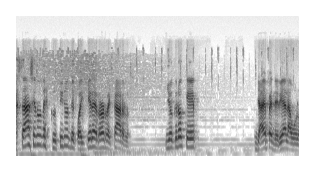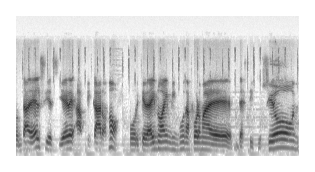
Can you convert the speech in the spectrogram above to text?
están haciendo un escrutinio de cualquier error de Carlos. Yo creo que ya dependería de la voluntad de él si decidiera aplicar o no, porque de ahí no hay ninguna forma de destitución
